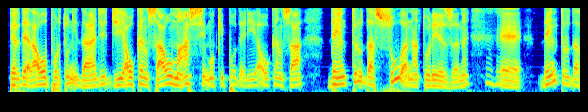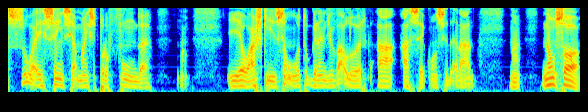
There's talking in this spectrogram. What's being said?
Perderá a oportunidade de alcançar o máximo que poderia alcançar dentro da sua natureza, né? Uhum. É, dentro da sua essência mais profunda. Né? E eu acho que isso é um outro grande valor a, a ser considerado. Né? Não só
